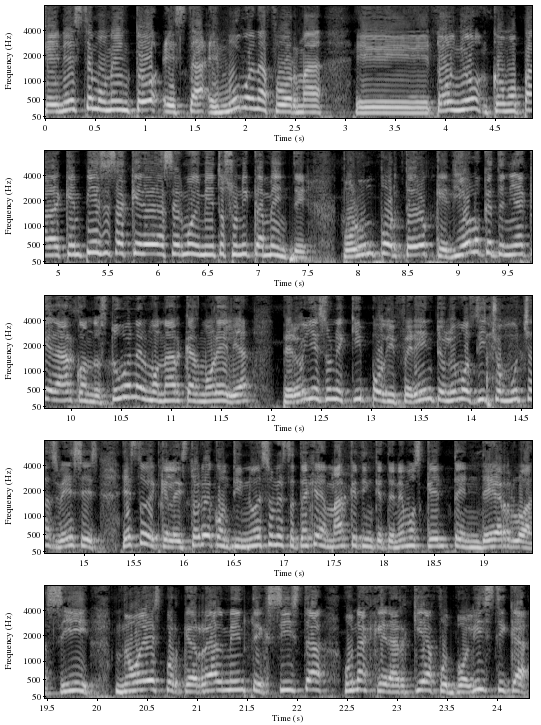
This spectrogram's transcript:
que en este momento está en muy buena forma eh, Toño como para que empieces a querer hacer movimientos únicamente por un portero que dio lo que tenía que dar cuando estuvo en el Monarcas Morelia pero hoy es un equipo diferente lo hemos dicho muchas veces esto de que la historia continúa es una estrategia de marketing que tenemos que entenderlo así no es porque realmente exista una jerarquía futbolística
